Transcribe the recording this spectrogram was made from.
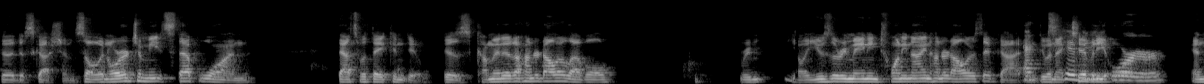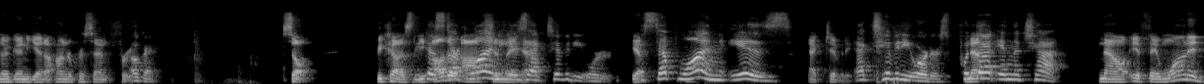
the discussion so in order to meet step one that's what they can do is come in at a hundred dollar level re, you know use the remaining $2900 they've got and do an Activity order. order and they're going to get 100% free Okay. so because, Because the other option is have activity order. Yep. Step one is activity activity orders. Put Now- that in the chat. Now, if they wanted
